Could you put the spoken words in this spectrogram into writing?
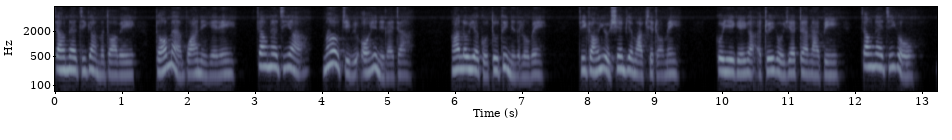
ကြောင်နဲ့ကြီးကမသွားပဲဒေါမှန်ပွားနေခဲ့တယ် ကြောင်နဲ့ကြီးကငါ့ကိုကြည့်ပြီးအော်ဟစ်နေလိုက်တာငါလို့ရက်ကိုသူသိနေတယ်လို့ပဲဒီကောင်ကြီးကိုရှင်းပြမှဖြစ်တော်မင်းကိုရီခဲကအတွေးကိုရက်တန့်လိုက်ပြီးကြောင်နဲ့ကြီးကိုမ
